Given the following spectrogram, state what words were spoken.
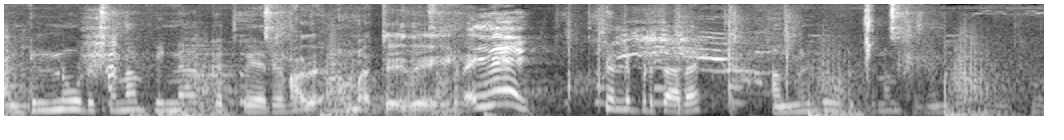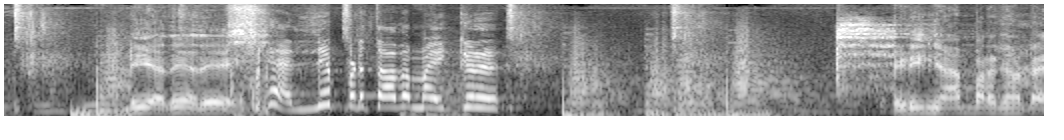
അങ്കിളിന് കൊടുക്കണം പിന്നെ അവർക്ക് പേര് അതെ മറ്റേ ഇതേ. ഏയ് ശല്യപ്പെടുത്താതെ. അങ്കിളിന് കൊടുക്കണം പിന്നെ ശല്യപ്പെടുത്താതെ മൈക്കിൾ. എടി ഞാൻ പറഞ്ഞോട്ടെ.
